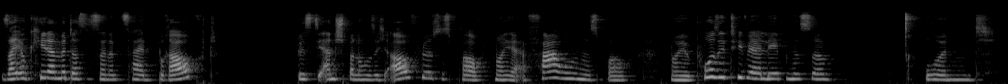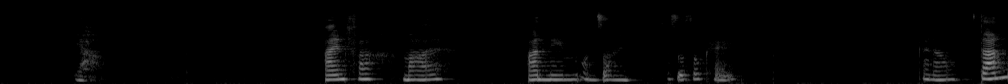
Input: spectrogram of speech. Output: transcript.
sei okay damit, dass es seine Zeit braucht, bis die Anspannung sich auflöst. Es braucht neue Erfahrungen, es braucht neue positive Erlebnisse und einfach mal annehmen und sein. Es ist okay. Genau. Dann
